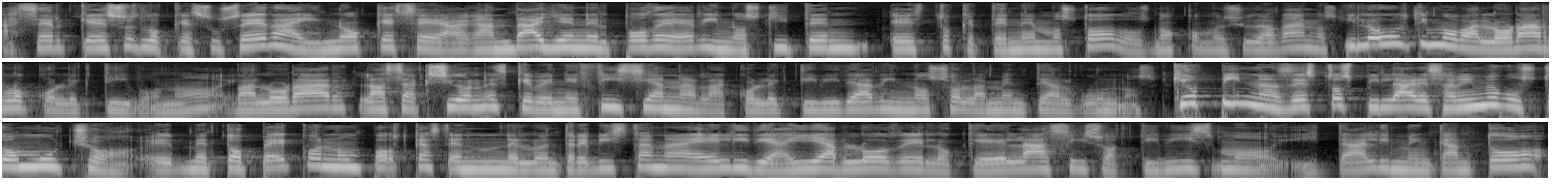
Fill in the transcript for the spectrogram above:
hacer que eso es lo que suceda y no que se agandallen el poder y nos quiten esto que tenemos todos, ¿no? Como ciudadanos. Y lo último, valorar lo colectivo, ¿no? Valorar las acciones que benefician a la colectividad y no solamente a algunos. ¿Qué opinas de estos pilares? A mí me gustó mucho. Eh, me topé con un podcast en donde lo entrevistan a él y de ahí habló de lo que él hace y su activismo y tal. Y me encantó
